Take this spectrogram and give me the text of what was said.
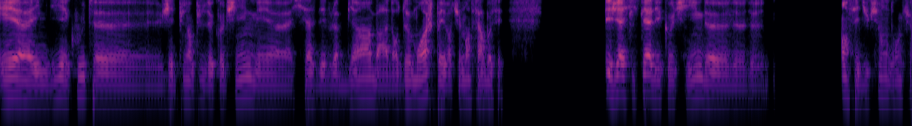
Et il me dit, écoute, j'ai de plus en plus de coaching, mais si ça se développe bien, bah, dans deux mois, je peux éventuellement te faire bosser. Et j'ai assisté à des coachings de, en séduction, donc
